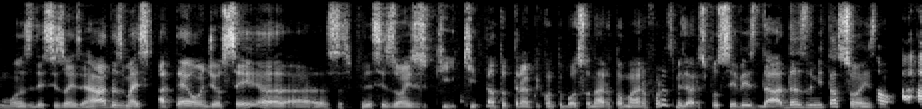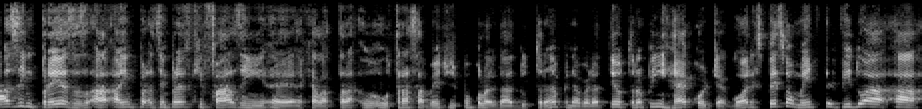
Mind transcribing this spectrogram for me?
umas decisões erradas, mas até onde eu sei, as decisões que, que tanto o Trump quanto o Bolsonaro tomaram foram as melhores possíveis, dadas as limitações. Né? As empresas, a, a, as empresas que fazem é, aquela tra, o traçamento de popularidade do Trump, na verdade, tem o Trump em recorde agora, especialmente devido à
